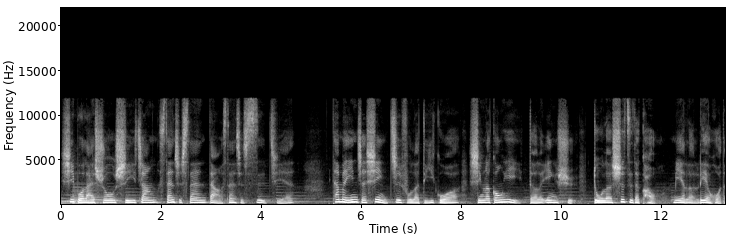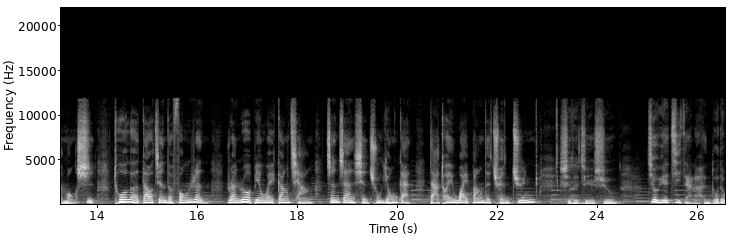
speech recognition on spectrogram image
希伯来书十一章三十三到三十四节，他们因着信制服了敌国，行了公义，得了应许，堵了狮子的口。灭了烈火的猛士，脱了刀剑的锋刃，软弱变为刚强，征战显出勇敢，打退外邦的全军。是的，主耶稣，旧约记载了很多的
